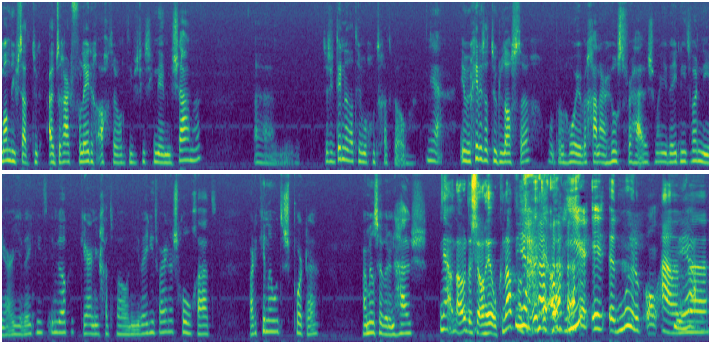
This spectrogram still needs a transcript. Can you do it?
Man die staat natuurlijk uiteraard volledig achter, want die beslissing neem je samen. Ehm, dus ik denk dat dat helemaal goed gaat komen. Ja. In het begin is dat natuurlijk lastig, want dan hoor je we gaan naar Hulst verhuizen, maar je weet niet wanneer. Je weet niet in welke kern je gaat wonen. Je weet niet waar je naar school gaat, waar de kinderen moeten sporten. Maar inmiddels hebben we een huis. Nou, nou, dat is wel heel knap. Want Ja. ook hier is het moeilijk om aan een, Ja. eh,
